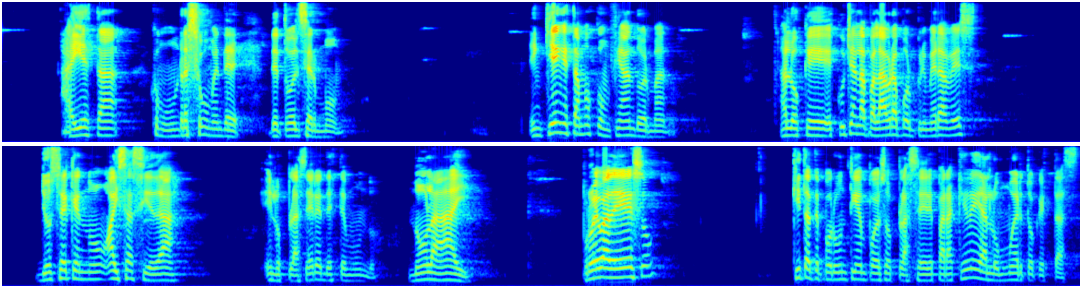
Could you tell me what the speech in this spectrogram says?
Ahí está como un resumen de, todo el sermón. ¿En quién estamos confiando, hermanos? A los que escuchan la palabra por primera vez, yo sé que no hay saciedad en los placeres de este mundo. No la hay. Prueba de eso, quítate por un tiempo esos placeres para que veas lo muerto que estás.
